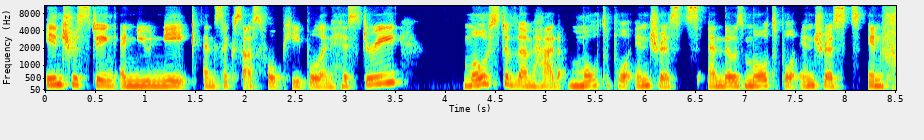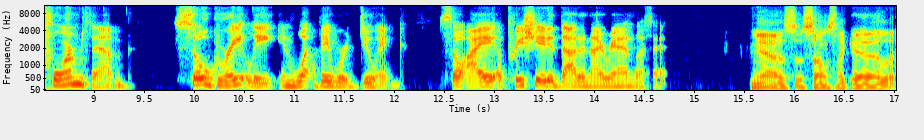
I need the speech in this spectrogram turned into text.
interesting and unique and successful people in history. Most of them had multiple interests, and those multiple interests informed them so greatly in what they were doing. So I appreciated that and I ran with it. Yeah, so it sounds like a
